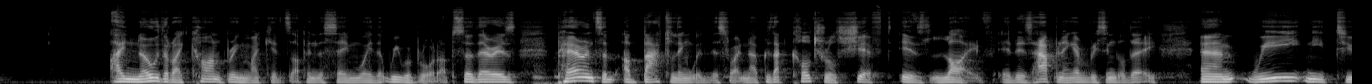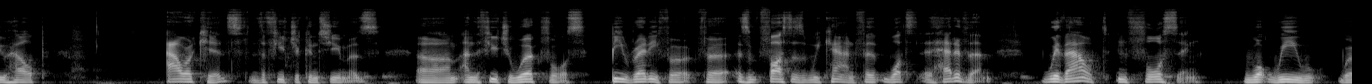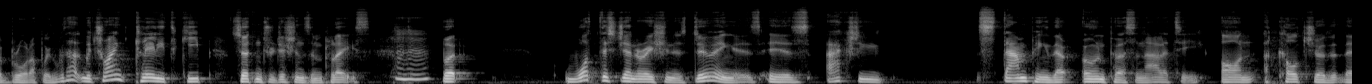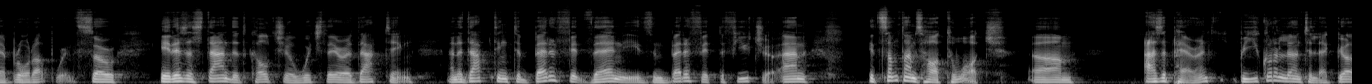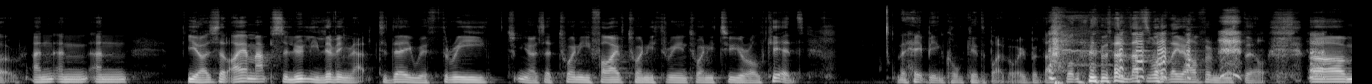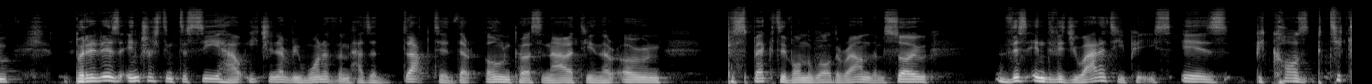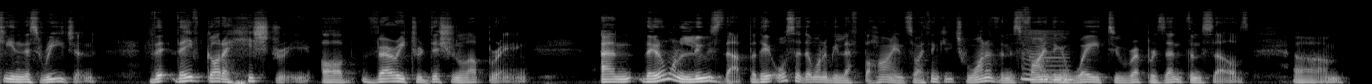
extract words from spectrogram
I know that I can't bring my kids up in the same way that we were brought up. So there is parents are, are battling with this right now because that cultural shift is live. It is happening every single day, and we need to help our kids, the future consumers, um, and the future workforce be ready for, for as fast as we can for what's ahead of them without enforcing what we were brought up with. Without, we're trying clearly to keep certain traditions in place. But what this generation is doing is, is actually stamping their own personality on a culture that they're brought up with. So it is a standard culture which they are adapting and adapting to better fit their needs and better fit the future. And it's sometimes hard to watch um, as a parent, but you've got to learn to let go. And and and you know, I said I am absolutely living that today with three, you know, I said 25, 23, and 22 year old kids. They hate being called kids, by the way, but that's what that's what they are for me still. Um, but it is interesting to see how each and every one of them has adapted their own personality and their own perspective on the world around them. So this individuality piece is because, particularly in this region, they've got a history of very traditional upbringing. And they don't want to lose that, but they also don't want to be left behind. So I think each one of them is finding a way to represent themselves. Um,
